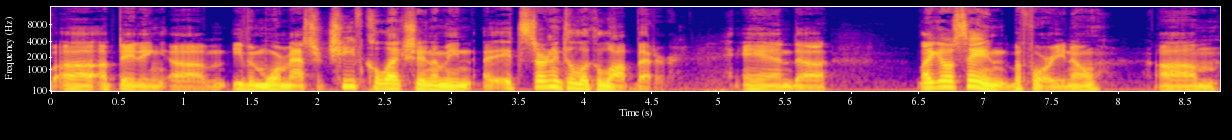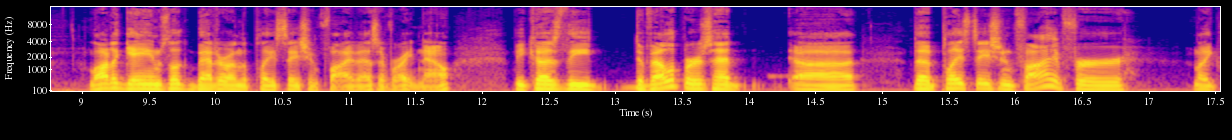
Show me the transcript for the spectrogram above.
uh, updating um, even more Master Chief Collection. I mean, it's starting to look a lot better. And uh, like I was saying before, you know, um, a lot of games look better on the PlayStation 5 as of right now because the developers had uh, the PlayStation 5 for like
